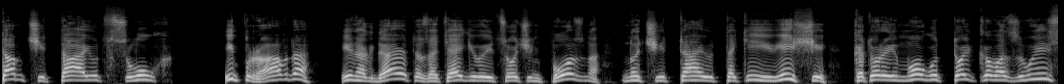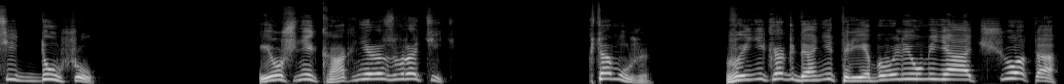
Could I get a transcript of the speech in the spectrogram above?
Там читают вслух. И правда — Иногда это затягивается очень поздно, но читают такие вещи, которые могут только возвысить душу и уж никак не развратить. К тому же, вы никогда не требовали у меня отчета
